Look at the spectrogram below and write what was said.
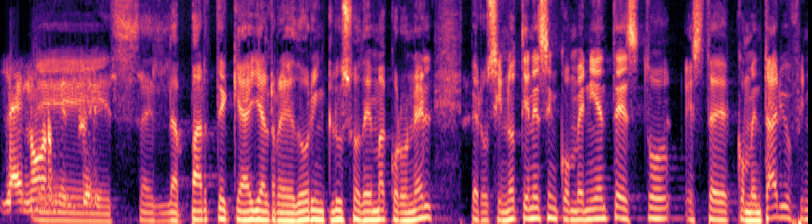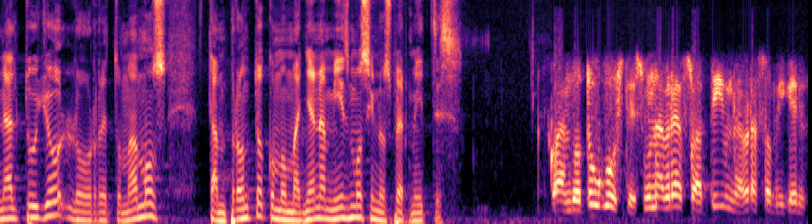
la enorme Esa es la parte que hay alrededor incluso de Emma Coronel. Pero si no tienes inconveniente, esto, este comentario final tuyo lo retomamos tan pronto como mañana mismo, si nos permites. Cuando tú gustes. Un abrazo a ti, un abrazo a Miguel,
